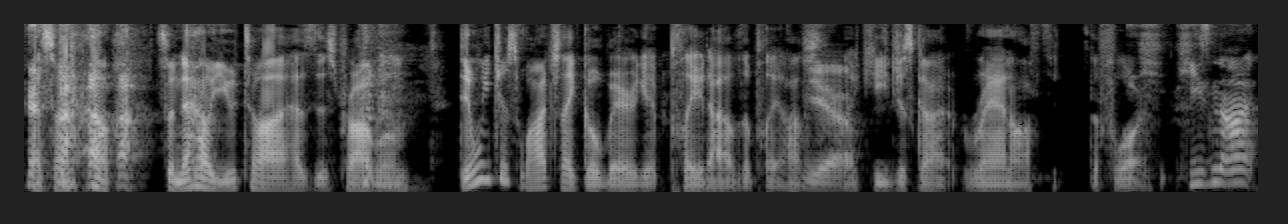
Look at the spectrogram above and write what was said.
And so now, so now Utah has this problem. Didn't we just watch like Gobert get played out of the playoffs? Yeah. Like he just got ran off the, the floor. he's not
